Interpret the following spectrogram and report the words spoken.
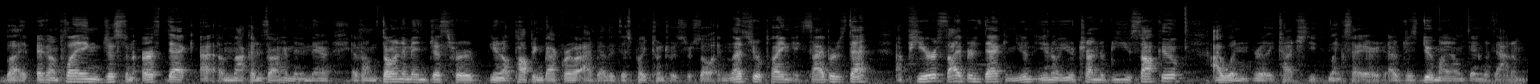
But if I'm playing just an Earth deck, I, am not going to throw him in there. If I'm throwing him in just for you know popping back row, I'd rather just play Twin Twister. So unless you're playing a Cyberse deck, a pure Cyberse deck, and you you know you're trying to be Yusaku, I wouldn't really touch Link Slayer. I would just do my own thing without him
